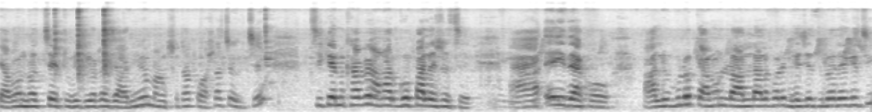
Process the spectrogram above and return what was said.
কেমন হচ্ছে একটু ভিডিওটা জানিও, মাংসটা কষা চলছে চিকেন খাবে, আমার গোপাল এসেছে। আর এই দেখো, আলুগুলো কেমন লাল লাল করে ভেজে তুলে রেখেছি,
